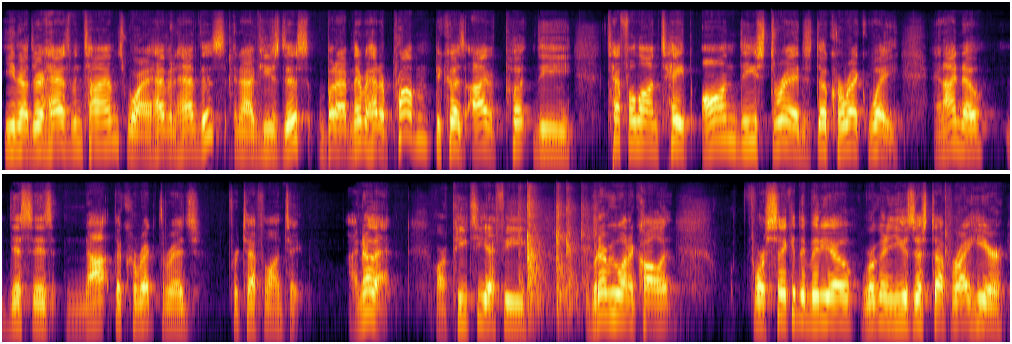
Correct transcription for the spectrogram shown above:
you know, there has been times where I haven't had this and I've used this, but I've never had a problem because I've put the Teflon tape on these threads the correct way. And I know this is not the correct threads for Teflon tape. I know that, or PTFE, whatever you want to call it. For sake of the video, we're going to use this stuff right here,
